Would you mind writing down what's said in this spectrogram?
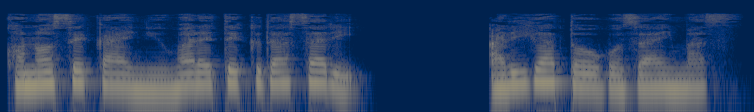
この世界に生まれてくださりありがとうございます。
